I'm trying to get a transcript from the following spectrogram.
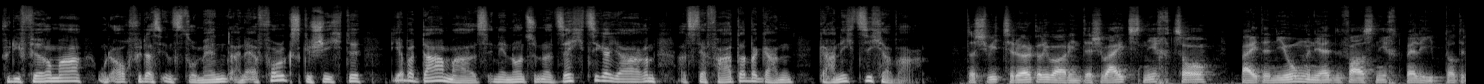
Für die Firma und auch für das Instrument eine Erfolgsgeschichte, die aber damals in den 1960er Jahren, als der Vater begann, gar nicht sicher war. Das Schweizer Örgeli war in der Schweiz nicht so bei den Jungen jedenfalls nicht beliebt. Oder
